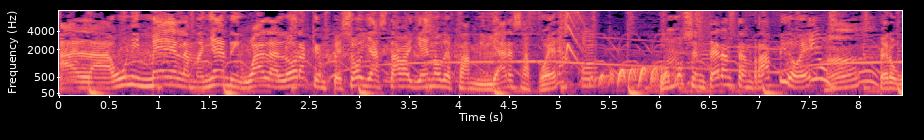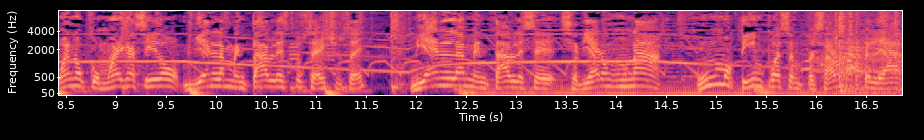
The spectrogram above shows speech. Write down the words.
A la una y media de la mañana, igual a la hora que empezó, ya estaba lleno de familiares afuera. ¿Cómo se enteran tan rápido ellos? Pero bueno, como haya sido bien lamentable estos hechos, ¿eh? Bien lamentable. Se, se dieron una, un motín, pues empezaron a pelear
